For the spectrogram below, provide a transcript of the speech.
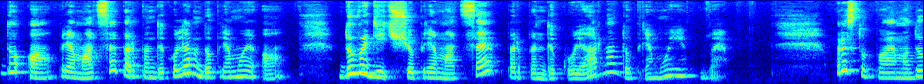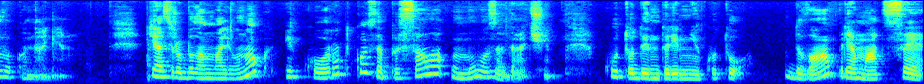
до А. Пряма С перпендикулярна до прямої А. Доведіть, що пряма С перпендикулярна до прямої Б. Приступаємо до виконання. Я зробила малюнок і коротко записала умову задачі. Кут 1 дорівнює куту 2, пряма С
